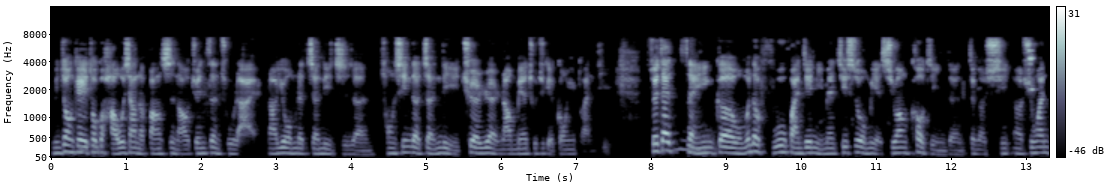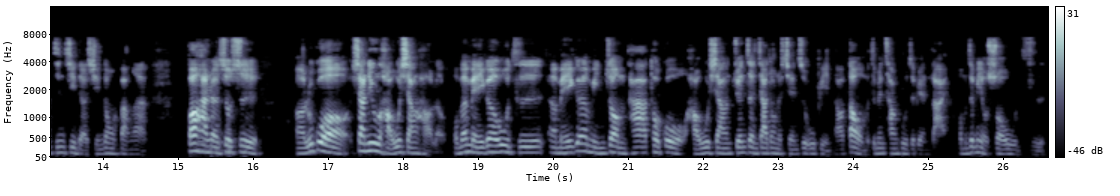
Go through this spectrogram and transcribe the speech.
民众可以透过好物箱的方式，然后捐赠出来，然后由我们的整理职人重新的整理确认，然后没有出去给公益团体。所以在整一个我们的服务环节里面，其实我们也希望扣紧的整个循呃循环经济的行动方案，包含了就是。呃，如果像例如好物箱好了，我们每一个物资，呃，每一个民众他透过好物箱捐赠家中的闲置物品，然后到我们这边仓库这边来，我们这边有收物资。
